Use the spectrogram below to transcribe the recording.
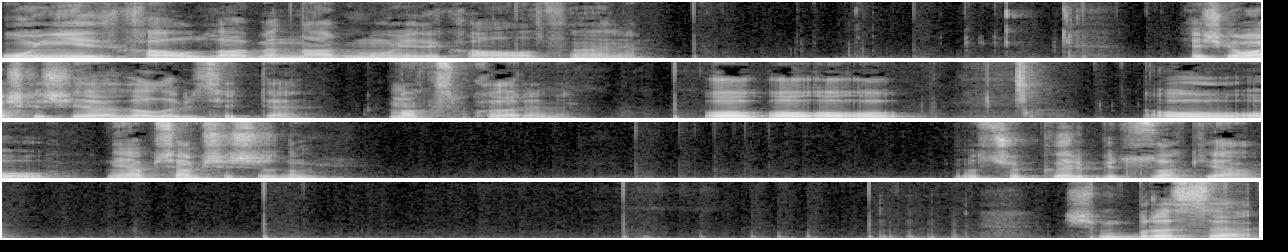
17k oldu abi. Ben ne yapayım 17k altın hani. Keşke başka şeyler de alabilsek de. Max bu kadar yani. O o o o. Oo o. Ne yapacağım şaşırdım. Burası çok garip bir tuzak ya. Şimdi burası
